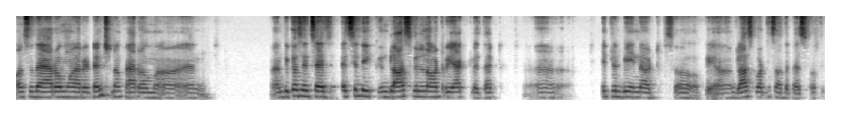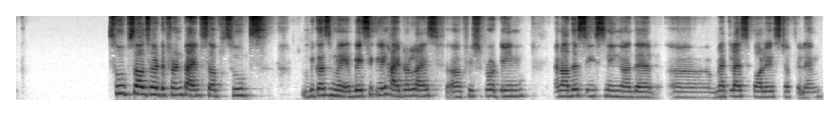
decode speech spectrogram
also the aroma retention of aroma and and because it's acidic, glass will not react with it. Uh, it will be inert. So uh, glass bottles are the best for it. Soups also different types of soups because basically hydrolyzed uh, fish protein and other seasoning are there. Uh, metallized polyester film,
